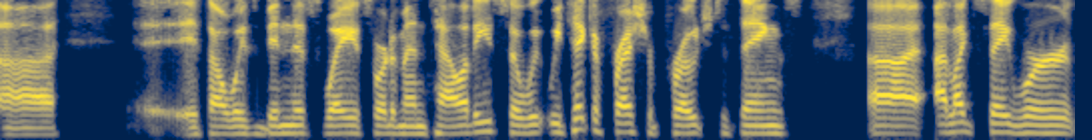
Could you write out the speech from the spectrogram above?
uh, it's always been this way sort of mentality so we, we take a fresh approach to things uh, i like to say we're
